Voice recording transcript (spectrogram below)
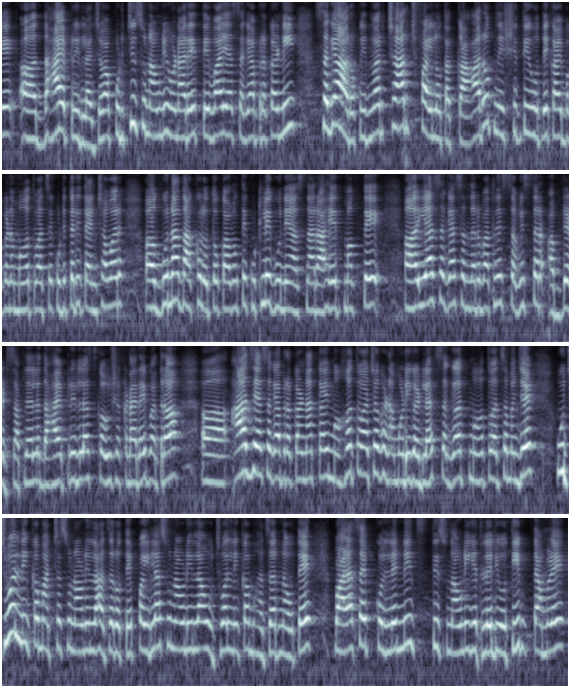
दहा एप्रिलला जेव्हा पुढची सुनावणी होणार आहे तेव्हा या सगळ्या प्रकरणी सगळ्या आरोपींवर चार्ज फाईल होतात का? आरोप निश्चिती होते काय बघणं महत्त्वाचे कुठेतरी त्यांच्यावर गुन्हा दाखल होतो का? मग ते कुठले गुन्हे असणार आहेत? मग ते या सगळ्या संदर्भातले सविस्तर अपडेट्स आपल्याला दहा एप्रिललाच कळू शकणार आहे. मात्र आज या सगळ्या प्रकरणात काही महत्त्वाच्या घडामोडी घडल्यात. सगळ्यात महत्वाचं म्हणजे उज्ज्वल निकम आजच्या सुनावणीला हजर होते. पहिल्या सुनावणीला उज्ज्वल निकम हजर नव्हते. बाळासाहेब कोल्हेंनीच ती सुनावणी घेतलेली होती. त्यामुळे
